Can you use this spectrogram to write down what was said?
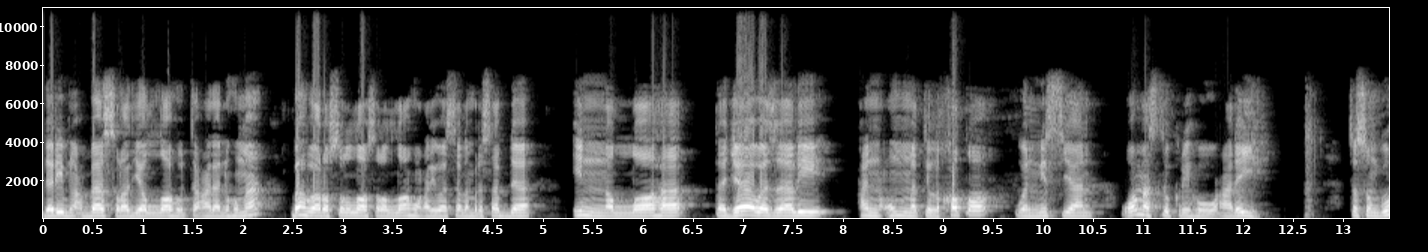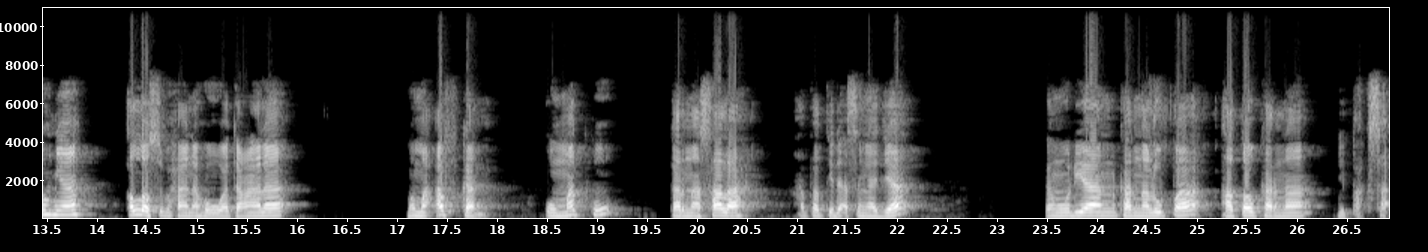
dari Ibnu Abbas radhiyallahu taala anhuma bahwa Rasulullah Shallallahu alaihi wasallam bersabda, "Inna Allah tajawaza li an ummatil khata wan nisyan wa mastukrihu alaih." Sesungguhnya Allah Subhanahu wa taala memaafkan umatku karena salah atau tidak sengaja, kemudian karena lupa atau karena dipaksa.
